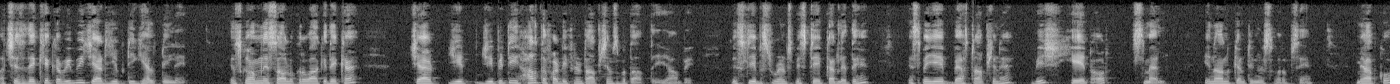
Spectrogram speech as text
अच्छे से देखिए कभी भी चैट जीपीटी की हेल्प नहीं लें। इसको हमने सॉल्व करवा के देखा है। चैट जीपीटी हर दफ़ा डिफरेंट ऑप्शंस बताते हैं यहाँ पे। तो इसलिए स्टूडेंट्स मिस्टेक कर लेते हैं। इसमें ये बेस्ट ऑप्शन है विश हेट और स्मेल ये नॉन कंटिन्यूस वर्ब्स हैं। मैं आपको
